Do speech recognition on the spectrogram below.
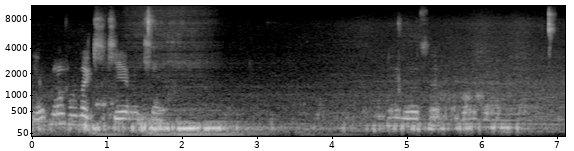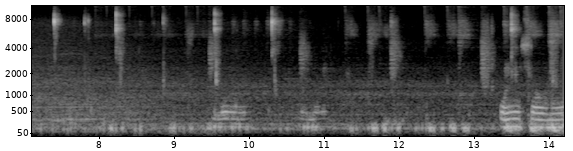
Yok mu burada kiki Oyun salonu.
